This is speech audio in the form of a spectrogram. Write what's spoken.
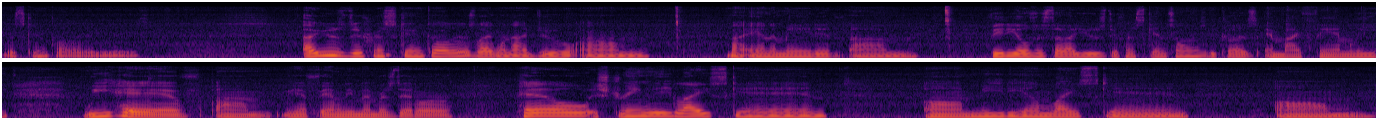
what skin color to use. I use different skin colors. Like when I do um my animated um videos and stuff, I use different skin tones because in my family we have um we have family members that are pale, extremely light skin, um, medium light skin, um,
